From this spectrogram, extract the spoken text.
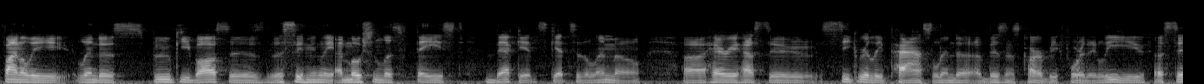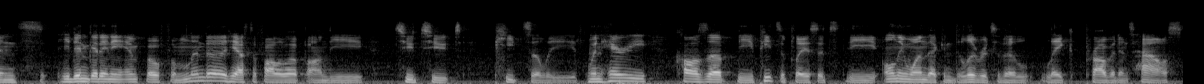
finally, Linda's spooky bosses, the seemingly emotionless faced Becketts, get to the limo. Uh, Harry has to secretly pass Linda a business card before they leave. Uh, since he didn't get any info from Linda, he has to follow up on the Toot Toot pizza lead. When Harry calls up the pizza place, it's the only one that can deliver to the Lake Providence house,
